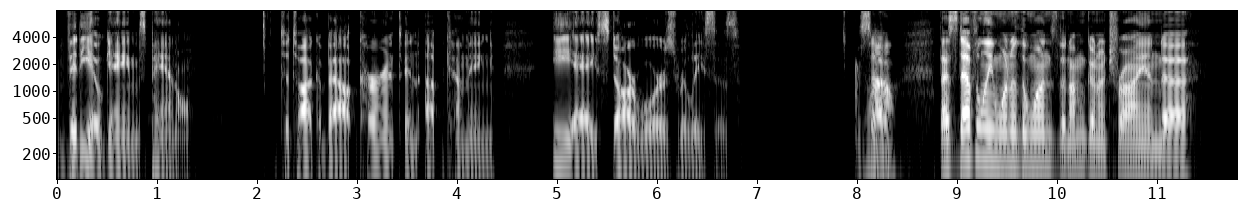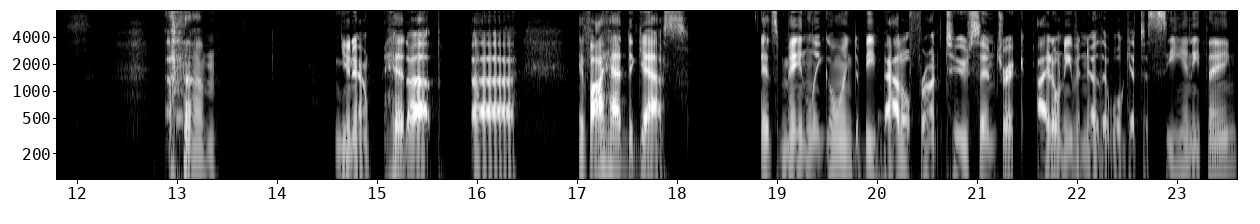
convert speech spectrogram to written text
video games panel to talk about current and upcoming EA Star Wars releases. So Wow. that's definitely one of the ones that I'm gonna try and uh um you know, hit up. Uh if I had to guess, it's mainly going to be Battlefront 2 centric. I don't even know that we'll get to see anything.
